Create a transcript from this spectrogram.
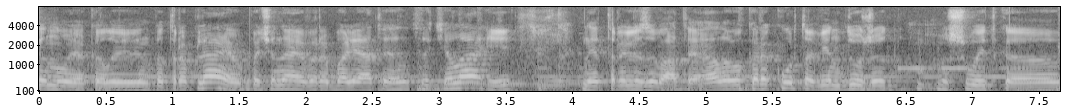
сканує, коли він потрапляє, починає виробляти антитіла і нейтралізувати. Але у каракурта він дуже швидко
